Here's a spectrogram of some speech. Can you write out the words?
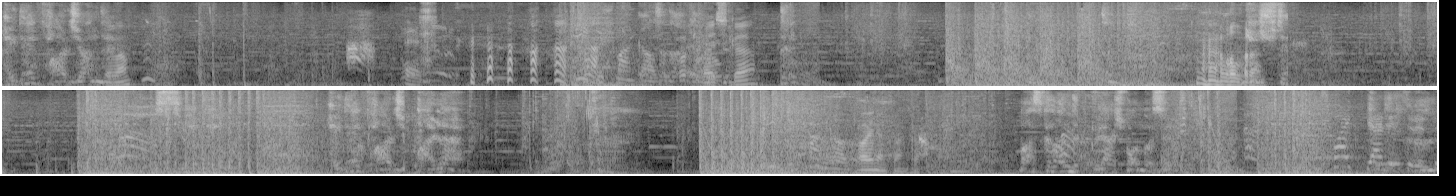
Hedef harcandı. Devam. Evet. Bir düşman kaldı. Başka. Valorant. Aynen kanka. Baskılandı. Flash bombası. Spike yerleştirildi.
